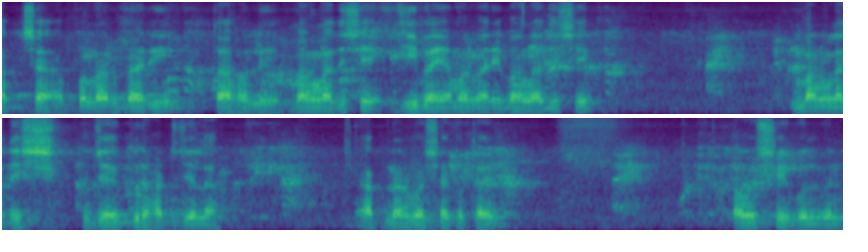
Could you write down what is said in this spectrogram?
আচ্ছা আপনার বাড়ি তাহলে বাংলাদেশে? জি ভাই, আমার বাড়ি বাংলাদেশে। বাংলাদেশ, জয়পুরহাট জেলা। আপনার বাসা কোথায়? অবশ্যই বলবেন।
